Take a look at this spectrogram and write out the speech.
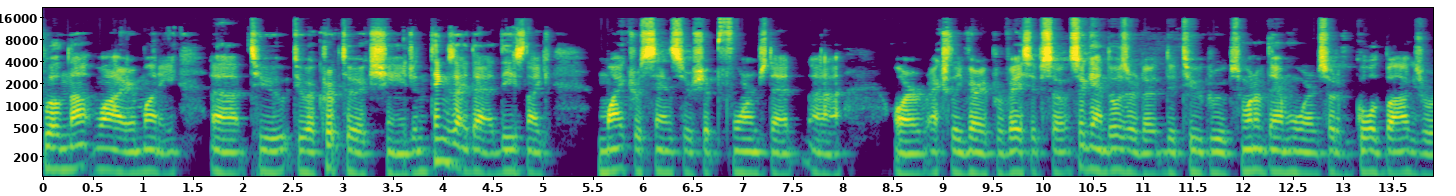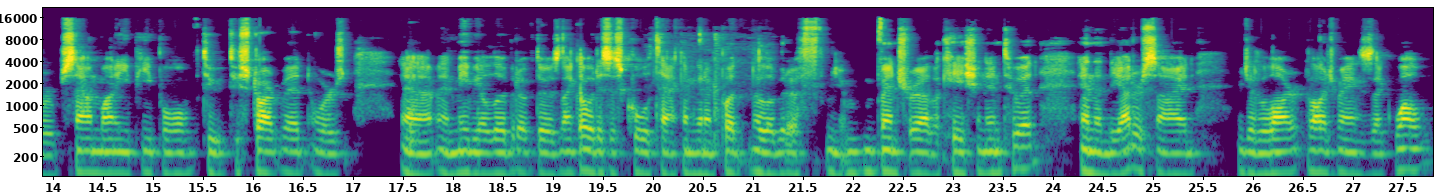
will not wire money uh, to to a crypto exchange and things like that. These like micro censorship forms that. Uh, are actually very pervasive. So, so again, those are the, the two groups. One of them who are sort of gold bugs or sound money people to, to start with, or uh, and maybe a little bit of those like oh this is cool tech i'm going to put a little bit of you know, venture allocation into it. And then the other side which are large, large banks is like well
